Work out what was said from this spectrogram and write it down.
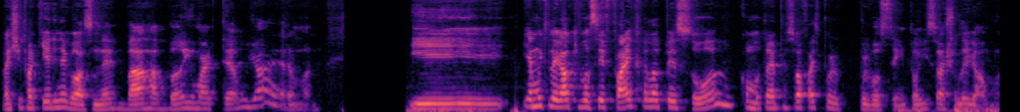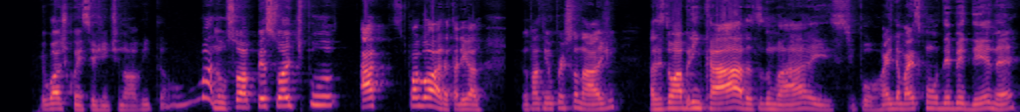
mas tipo aquele negócio, né? Barra, banho, martelo, já era, mano. E, e, é muito legal que você faz pela pessoa, como também a pessoa faz por, por você. Então isso eu acho legal, mano. Eu gosto de conhecer gente nova. Então, mano, eu sou a pessoa, tipo, a, tipo agora, tá ligado? Eu faço um personagem, às vezes dou uma brincada tudo mais, tipo, ainda mais com o DBD, né?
